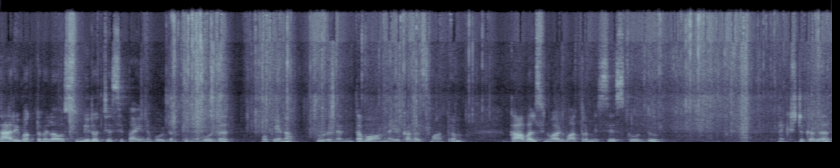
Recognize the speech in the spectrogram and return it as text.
శారీ మొత్తం ఇలా వస్తుంది. ఇది వచ్చేసి పైన బోర్డర్ కింద బోర్డర్. ఓకేనా? చూడండి ఎంత బాగున్నాయి కలర్స్ మాత్రం. కావాల్సిన వాళ్ళు మాత్రం మిస్ చేసుకోవద్దు. Next colour.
